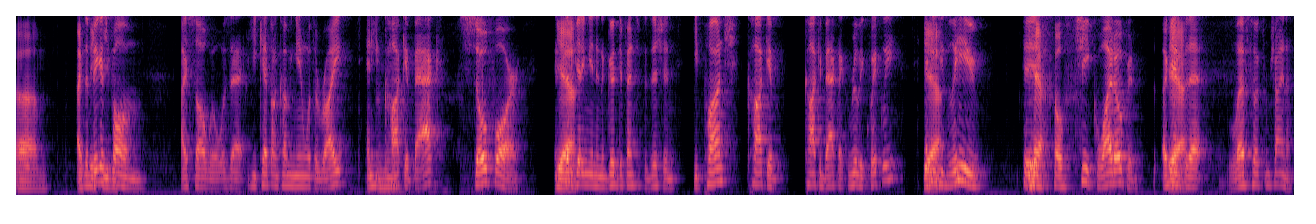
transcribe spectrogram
Um, I The biggest just- problem I saw Will was that he kept on coming in with a right, and he'd Mm-hmm. cock it back so far instead Yeah. of getting in in a good defensive position. He'd punch, cock it, cock it back like really quickly, and Yeah. he'd leave his Yeah, cheek wide open again for that left hook from China.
